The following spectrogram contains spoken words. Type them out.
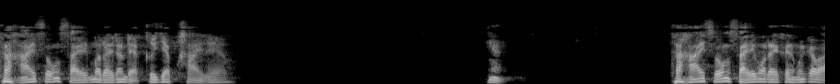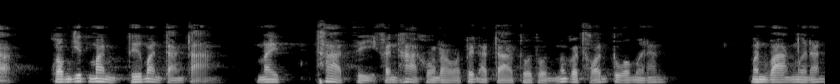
ถ้าหายสงสัยเมื่อไรนั่นแหละคือแยบคายแล้วเนี่ยถ้าหายสงสัยเมื่อไรกันเหมือนกับว่า ความยึดมั่นถือมั่นต่างๆ ใน ธาตุสี่ขันห้าของเราเป็นอัตตาตัวตน มันก็ถอนตัวเมื่อนั้น มันวางเมื่อนั้น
